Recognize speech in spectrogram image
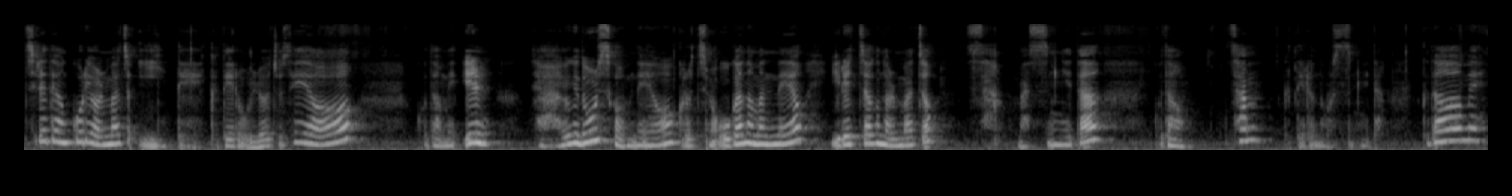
7에 대한 꼴이 얼마죠? 2, 네 그대로 올려주세요 그 다음에 1, 자 여기 놓을 수가 없네요 그렇지만 5가 남았네요 1의 짝은 얼마죠? 4, 맞습니다 그 다음 3, 그대로 놓습니다 그 다음에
